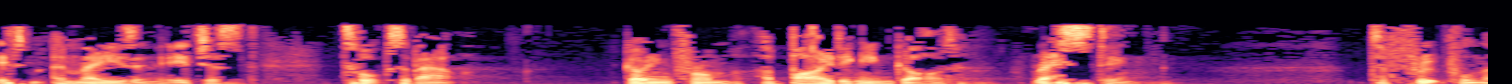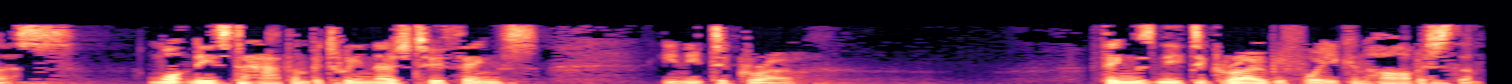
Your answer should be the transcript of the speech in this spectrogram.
It's amazing. It just talks about going from abiding in God, resting, to fruitfulness. what needs to happen between those two things? You need to grow. Things need to grow before you can harvest them.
